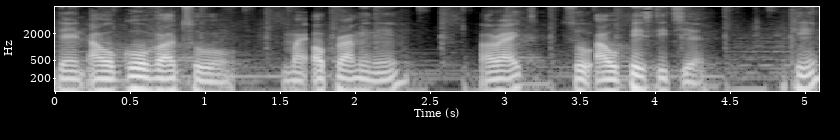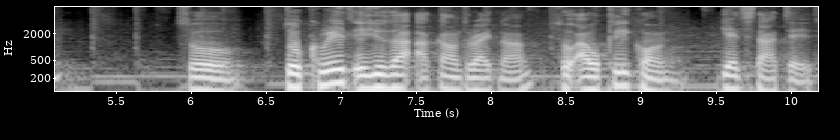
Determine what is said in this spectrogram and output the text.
then i will go over to my opera mini all right so i will paste it here okay so to create a user account right now so i will click on get started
